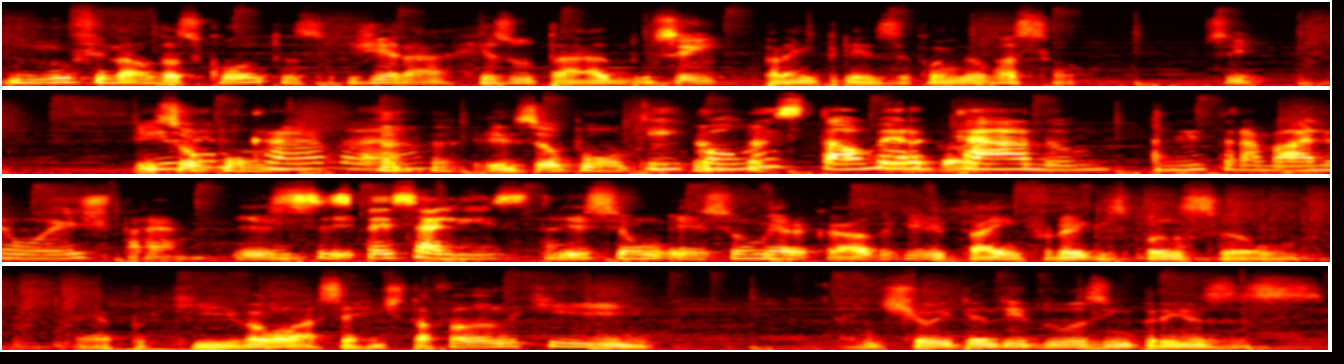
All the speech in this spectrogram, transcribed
no final das contas, gerar resultado Sim, para a empresa com inovação. sim. E Esse é o o ponto. mercado, né? Esse é o ponto. E como está o mercado de trabalho hoje para esse, Esse- especialista? Esse é um, esse é um mercado que ele está em franca expansão, né? Porque, vamos lá, se a gente está falando que a gente tinha 82 empresas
